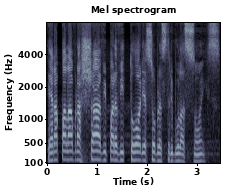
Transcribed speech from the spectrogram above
era a palavra-chave para a vitória sobre as tribulações.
